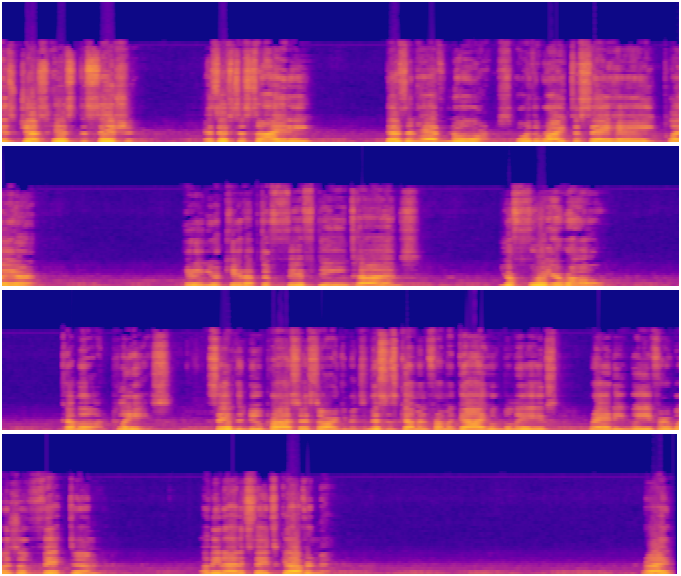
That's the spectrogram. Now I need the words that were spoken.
is just his decision. As if society doesn't have norms or the right to say, hey, player, hitting your kid up to 15 times? Your four year old? Come on, please. Save the due process arguments. And this is coming from a guy who believes Randy Weaver was a victim of the United States government. Right?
